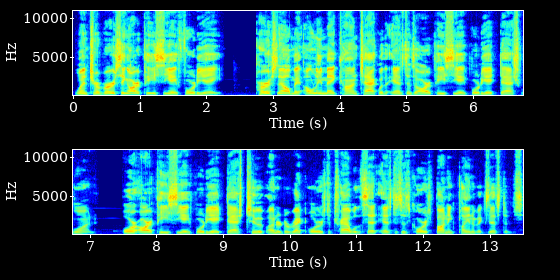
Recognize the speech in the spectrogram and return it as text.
When traversing RP-C-848, personnel may only make contact with an instance of RP-C-848-1, or RP-C-848-2 if under direct orders to travel to said instance's corresponding plane of existence.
